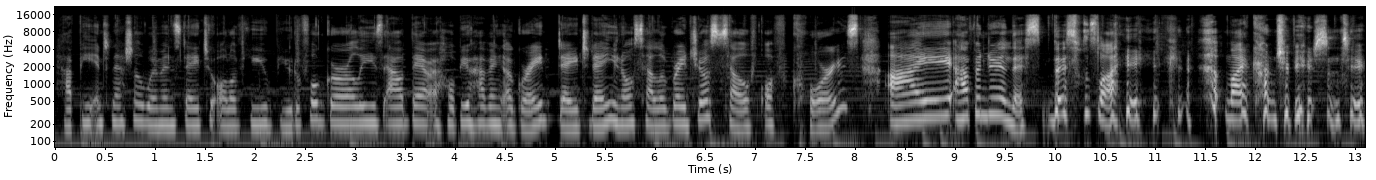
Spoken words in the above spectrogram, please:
happy International Women's Day to all of you beautiful girlies out there. I hope you're having a great day today. You know, celebrate yourself, of course. I have been doing this. This was like my contribution to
